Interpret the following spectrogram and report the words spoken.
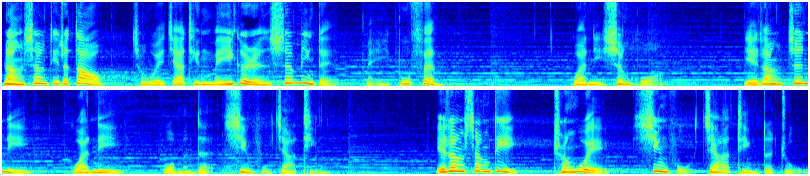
让上帝的道成为家庭每一个人生命的每一部分。管理生活，也让真理管理。”我们的幸福家庭，也让上帝成为幸福家庭的主。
